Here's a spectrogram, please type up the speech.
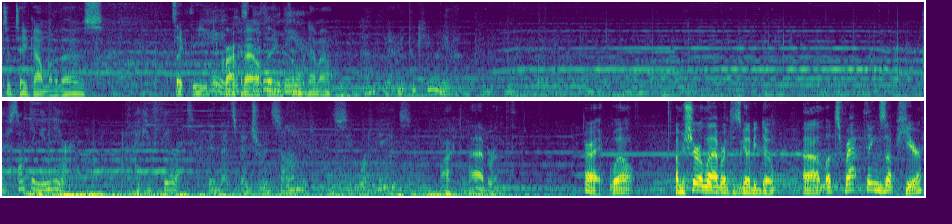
to take on one of those. It's like the, Hey, the crocodile thing from the demo. How very peculiar. There's something in there. I can feel it. Then let's venture inside and see what it is. Locked Labyrinth. Alright, well, I'm sure a Labyrinth is going to be dope. Uh, let's wrap things up here.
